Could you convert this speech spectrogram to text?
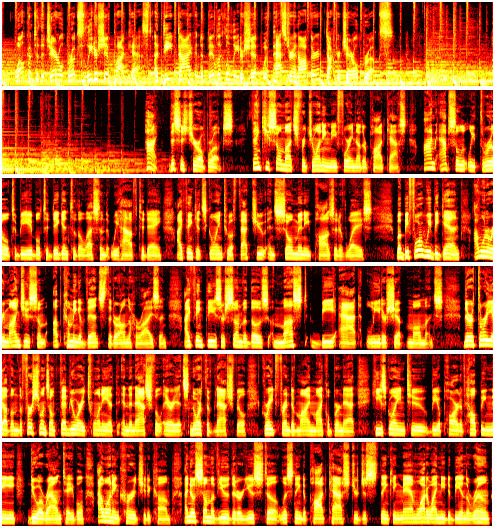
Welcome to the Gerald Brooks Leadership Podcast, a deep dive into biblical leadership with pastor and author Dr. Gerald Brooks. Hi, this is Gerald Brooks. Thank you so much for joining me for another podcast. I'm absolutely thrilled to be able to dig into the lesson that we have today. I think it's going to affect you in so many positive ways. But before we begin, I want to remind you some upcoming events that are on the horizon. I think these are some of those must be at leadership moments. There are three of them. The first one's on February 20th in the Nashville area. It's north of Nashville. Great friend of mine, Michael Burnett. He's going to be a part of helping me do a roundtable. I want to encourage you to come. I know some of you that are used to listening to podcasts, you're just thinking, man, why do I need to be in the room?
